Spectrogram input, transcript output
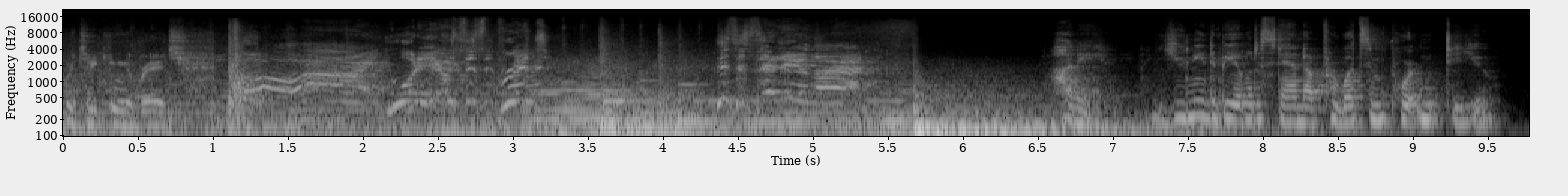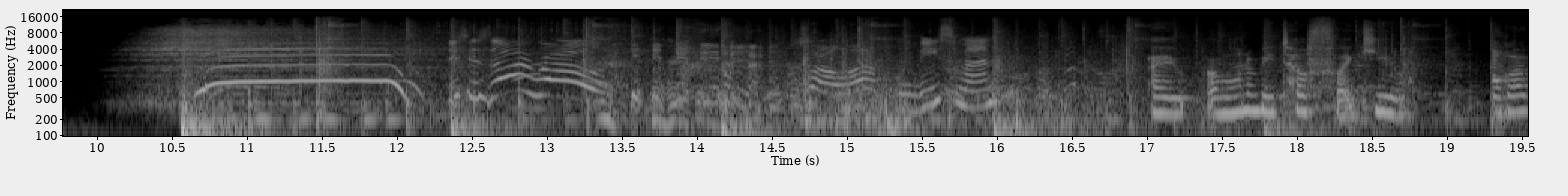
We're taking the bridge. Oh, hey! You want to use this bridge? This is Indian land! Honey, you need to be able to stand up for what's important to you. This is our road! It's all up, policeman. I, I want to be tough like you. Okay.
